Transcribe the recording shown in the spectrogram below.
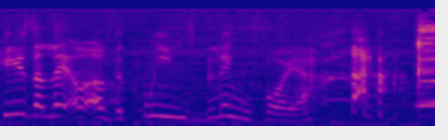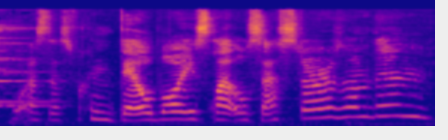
Here's a little of the Queen's bling for you. What is this? Fucking Del Boy's little sister or something?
